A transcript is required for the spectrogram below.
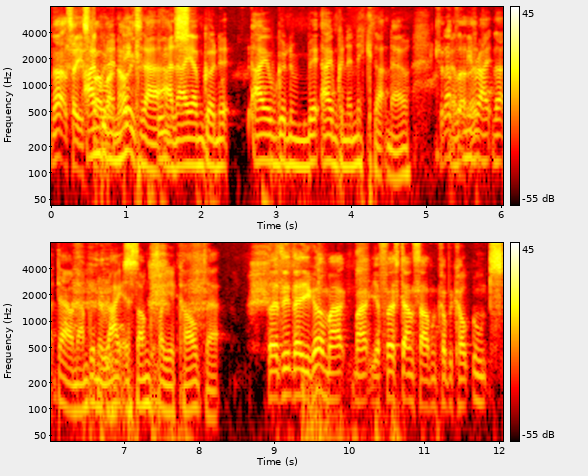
No, that's how you spell I'm going to noise. nick that, and I am going to. I am going to. I'm going to nick that now. Can I have Uh, that let me then? write that down. I'm going to write a song for you called that. There, there you go, Mark. Mark, your first dance album could be called Unts.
